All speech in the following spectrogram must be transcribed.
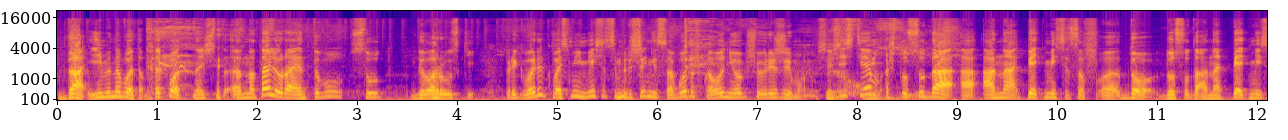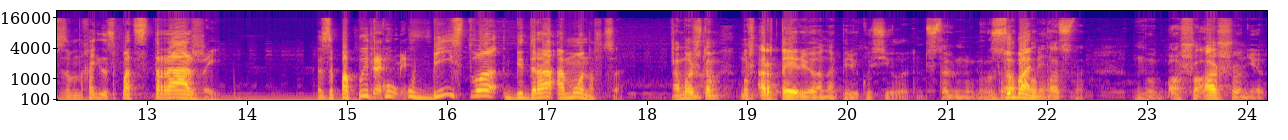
Да, именно в этом. Так вот, значит, э, Наталью Райентову суд белорусский приговорил к 8 месяцам лишения свободы в колонии общего режима. В связи с тем, что суда, а, она 5 месяцев э, до, до суда, она 5 месяцев находилась под стражей за попытку убийства бедра ОМОНовца. А может там, может артерию она перекусила? Там, сталь- ну, ну, зубами. опасно. Ну, а шо, а шо нет?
